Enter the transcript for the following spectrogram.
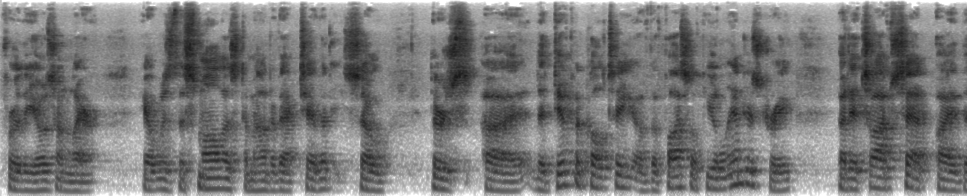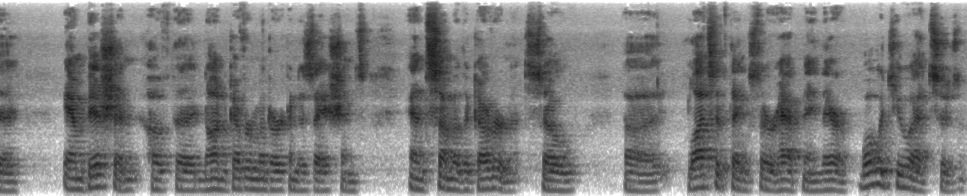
for the ozone layer. It was the smallest amount of activity. So there's uh, the difficulty of the fossil fuel industry, but it's offset by the ambition of the non government organizations and some of the governments. So uh, lots of things that are happening there. What would you add, Susan?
